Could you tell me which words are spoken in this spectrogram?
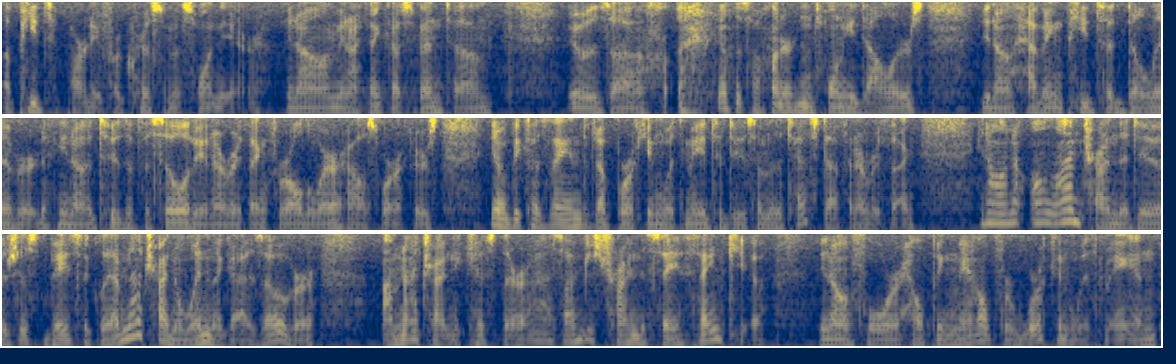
a pizza party for Christmas one year. You know, I mean I think I spent um, it was uh, it was 120 dollars, you know, having pizza delivered you know, to the facility and everything for all the warehouse workers, you know, because they ended up working with me to do some of the test stuff and everything. You know, and all I'm trying to do is just basically, I'm not trying to win the guys over. I'm not trying to kiss their ass. I'm just trying to say thank you, you know, for helping me out, for working with me. And,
